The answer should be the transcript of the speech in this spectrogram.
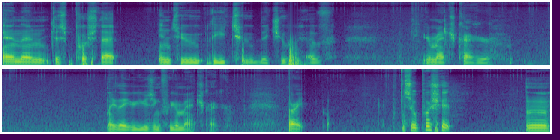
And then just push that into the tube that you have your match cracker like that you're using for your match cracker. Alright. So push it mm,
